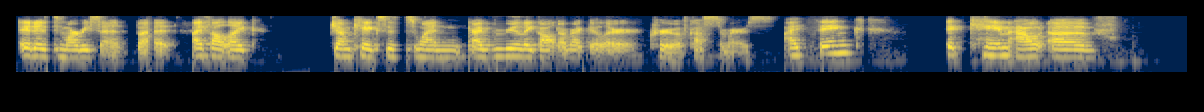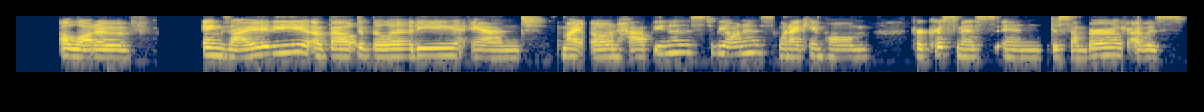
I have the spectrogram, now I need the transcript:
it is more recent. But I felt like gem cakes is when I really got a regular crew of customers. I think it came out of a lot of anxiety about stability and my own happiness, to be honest. When I came home for Christmas in December, I was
